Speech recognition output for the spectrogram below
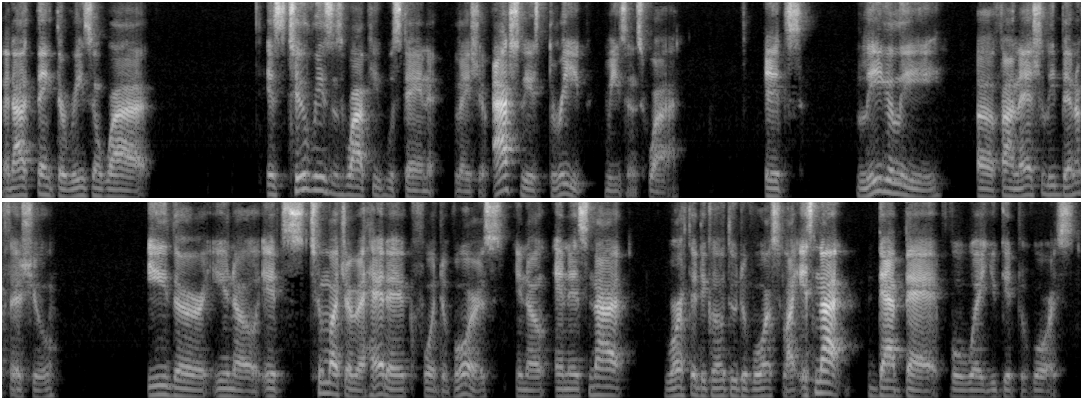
and i think the reason why it's two reasons why people stay in a relationship. Actually, it's three reasons why. It's legally uh, financially beneficial. Either you know it's too much of a headache for divorce, you know, and it's not worth it to go through divorce. Like it's not that bad for where you get divorced,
